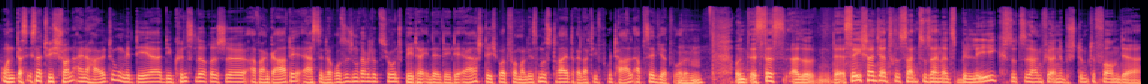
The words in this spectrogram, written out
Und das ist natürlich schon eine Haltung, mit der die künstlerische Avantgarde erst in der russischen Revolution, später in der DDR, Stichwort Formalismusstreit, relativ brutal observiert wurde. Mhm. Und ist das, also der Essay scheint ja interessant zu sein als Beleg sozusagen für eine bestimmte Form der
